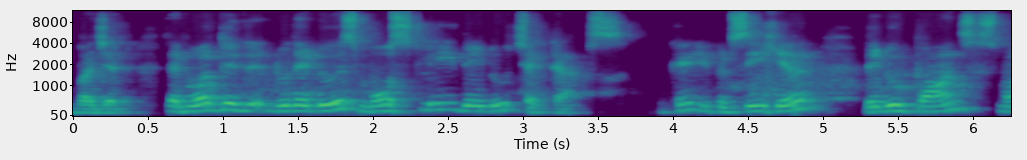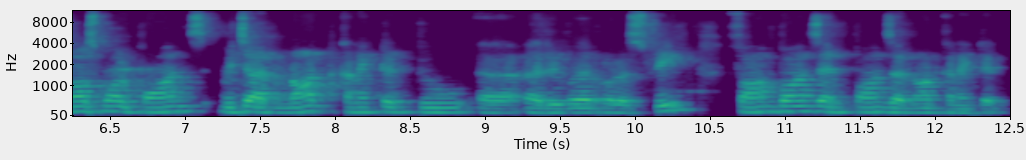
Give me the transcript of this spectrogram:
budget. Then what they do they do is mostly they do check dams. Okay, you can see here, they do ponds, small, small ponds, which are not connected to uh, a river or a stream. Farm ponds and ponds are not connected.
